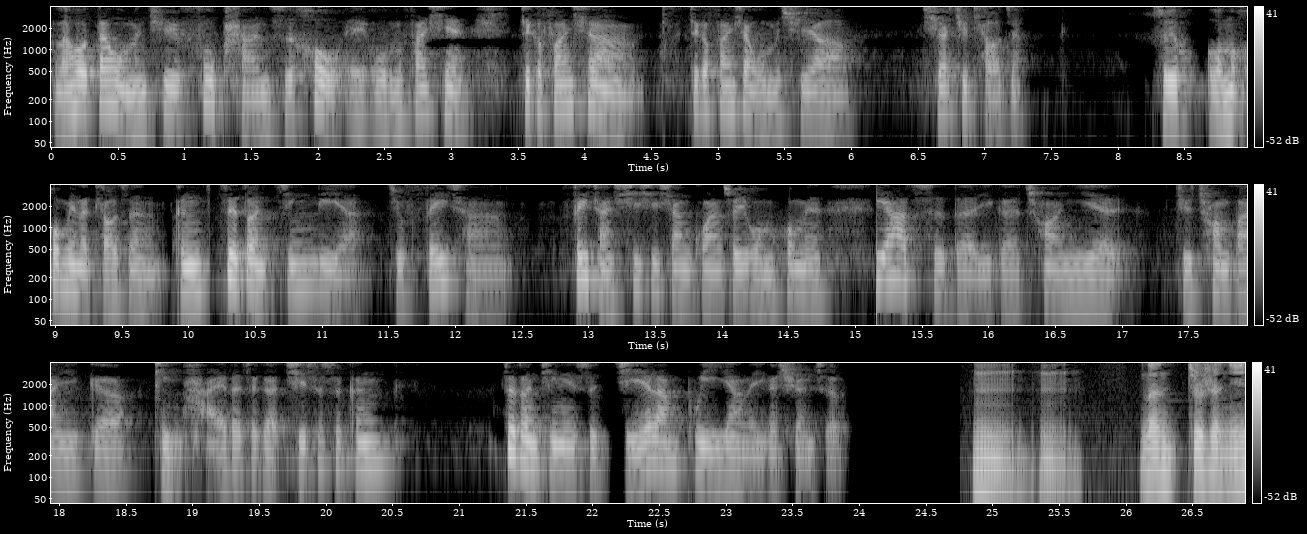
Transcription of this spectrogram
然后当我们去复盘之后，哎，我们发现这个方向，这个方向我们需要需要去调整，所以我们后面的调整跟这段经历啊就非常非常息息相关，所以我们后面第二次的一个创业就创办一个品牌的这个其实是跟。这段经历是截然不一样的一个选择。嗯嗯，那就是您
